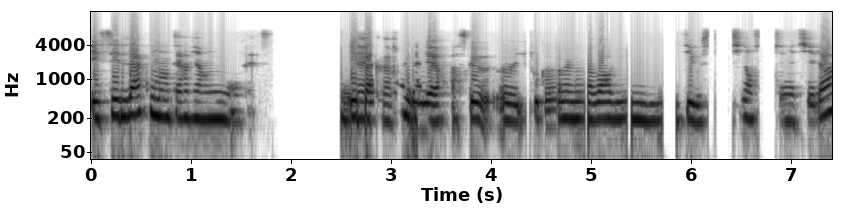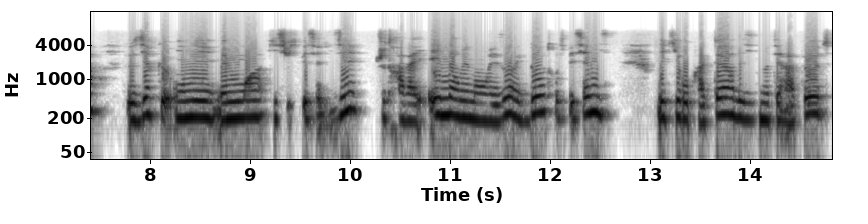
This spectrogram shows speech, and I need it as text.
Et c'est là qu'on intervient nous en fait. Et pas d'ailleurs, parce qu'il euh, il faut quand même avoir l'humilité aussi dans ces métiers-là, de se dire qu'on est, même moi qui suis spécialisée, je travaille énormément en réseau avec d'autres spécialistes, des chiropracteurs, des hypnothérapeutes,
